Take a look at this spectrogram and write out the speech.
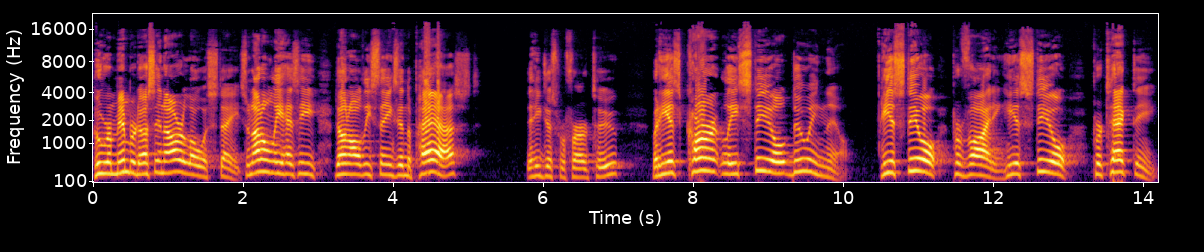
who remembered us in our low estate. So not only has He done all these things in the past that He just referred to, but He is currently still doing them. He is still providing. He is still protecting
